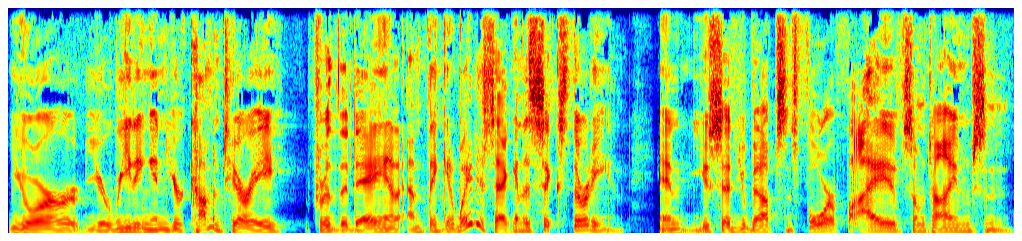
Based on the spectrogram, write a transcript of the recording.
your your reading and your commentary for the day, and I'm thinking, wait a second, it's six thirty, and, you said you've been up since four or five sometimes, and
